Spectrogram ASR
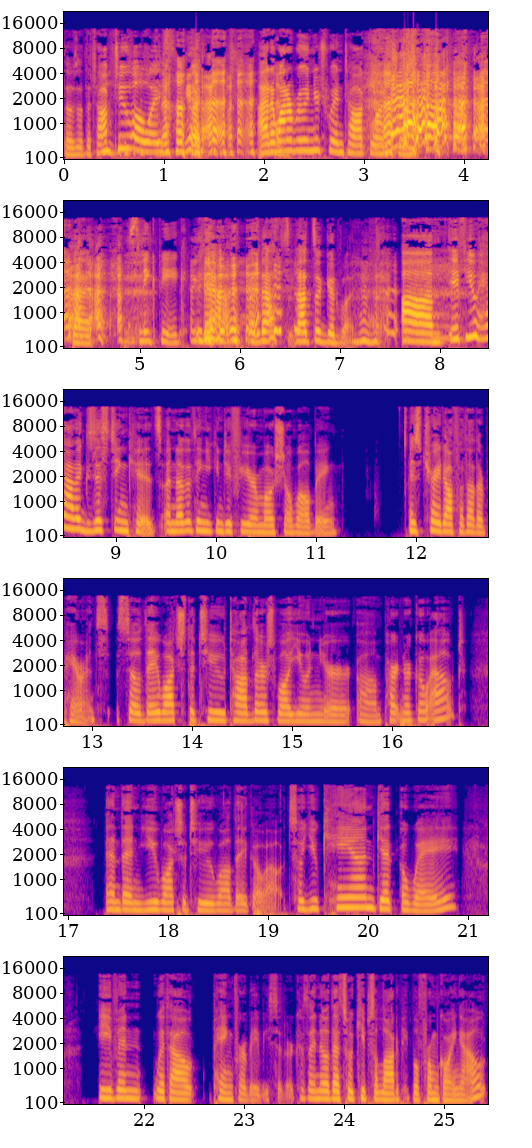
Those are the top two always. I don't want to ruin your twin talk luncheon. but Sneak peek. yeah, but that's that's a good one. Um, if you have existing kids, another thing you can do for your emotional well being is trade off with other parents. So they watch the two toddlers while you and your um, partner go out, and then you watch the two while they go out. So you can get away even without paying for a babysitter because I know that's what keeps a lot of people from going out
